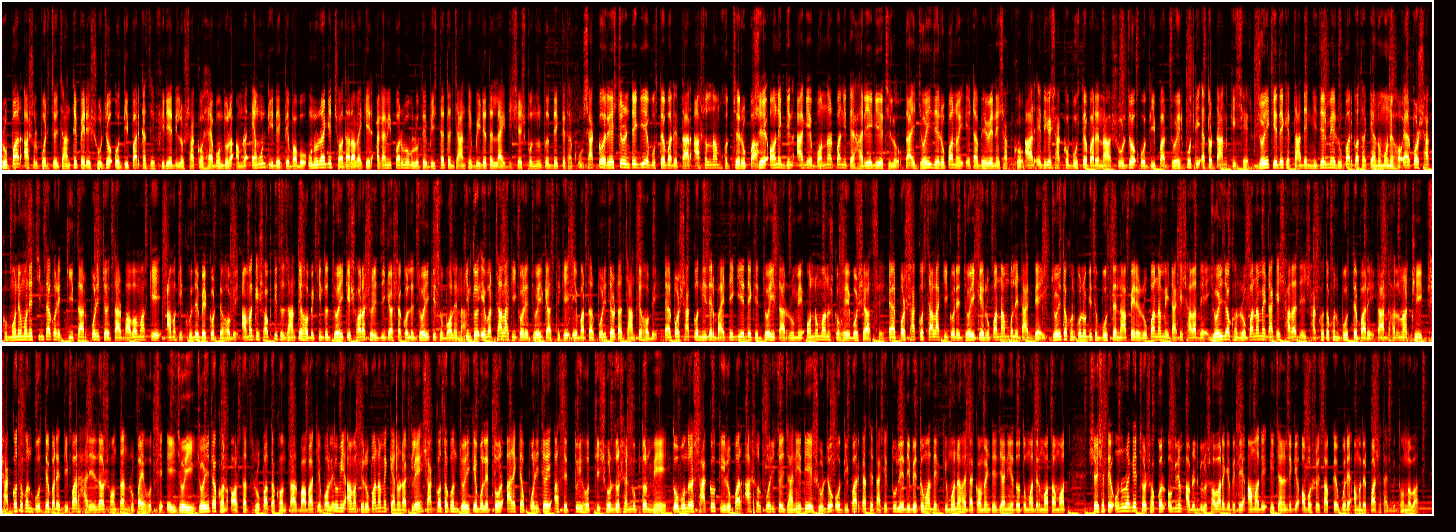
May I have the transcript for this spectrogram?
রূপার আসল পরিচয় জানতে পেরে সূর্য ও দীপার কাছে ফিরিয়ে দিল সাক্ষ্য। হ্যাঁ বন্ধুরা, আমরা এমনটি দেখতে পাবো অনুরাগের ছ ধারাবাহিকের আগামী পর্বগুলোতে। বিস্তারিত জানতে ভিডিওতে লাইকটি শেষ পর্যন্ত দেখতে থাকুন। সাক্ষ্য রেস্টুরেন্টে গিয়ে বুঝতে পারে তার আসল নাম হচ্ছে রূপা। সে অনেক দিন আগে বন্যার পানিতে হারিয়ে গিয়েছিল। তাই জয়ী যে রূপা নয়, এটা ভেবে নেই সাক্ষ্য। আর এদিকে সাক্ষ্য বুঝতে পারে না, সূর্য ও দীপার জয়ীর প্রতি এত টান কিসের? জয়ীকে দেখে তাদের নিজের মেয়ে রূপার কথা কেন মনে হয়? এরপর সাক্ষ্য মনে মনে চিন্তা করে কি তার পরিচয়, তার বাবা মাকে আমাকে খুঁজে বের করতে হবে। আমাকে সবকিছু জানতে হবে, কিন্তু জয়ীকে সরাসরি জিজ্ঞাসা করলে জয়ী কিছু বলে না। কিন্তু এবার চালাকি করে জয়ীর কাছ থেকে এবার তার পরিচয়টা জানতে হবে। এরপর সাক্ষ্য নিজের বাড়িতে গিয়ে দেখে জয়ী তার রুমে অন্য মানুষক হয়ে বসে আছে। এরপর সাক্ষ্য চালাকি করে জয়ীকে রূপা নাম বলে ডাক দেয়। জয়ী তখন কোনো কিছু বুঝতে না পেরে রূপা নামে ডাকে সাড়া দেয়। জয়ী যখন রূপা নামে ডাকে সাড়া দেয়, সাক্ষ্য তখন বুঝতে পারে। তার ধারণা ঠিক। সাক্ষ্য তখন বুঝতে পারে দীপার হারিয়ে যাওয়া সন্তান রূপাই হচ্ছে এই জয়ী। জয়ী তখন, অর্থাৎ রূপা তখন তার বাবাকে বলে, তুমি আমাকে রূপা নামে কেন ডাকলে? সাক্ষ্য তখন জয়ীকে বলে, তোর আরেকটা পরিচয় আছে, তুই হচ্ছিস সূর্য সেনগুপ্তর মেয়ে। তো বন্ধুরা, সাক্ষ্য কি রূপার আসল পরিচয় জানিয়ে দিয়ে সূর্য ও দীপার কাছে তাকে তুলে দিবে? তোমাদের কি মনে হয় তা কমেন্টে জানিয়ে দাও তোমাদের মতামত। সেই সাথে অনুরাগের ছ সকল অগ্রিম আপডেটগুলো সবার আগে পেতে আমাদের এই চ্যানেলটিকে অবশ্যই সাবস্ক্রাইব করে আমাদের পাশে থাকবে। ধন্যবাদ।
